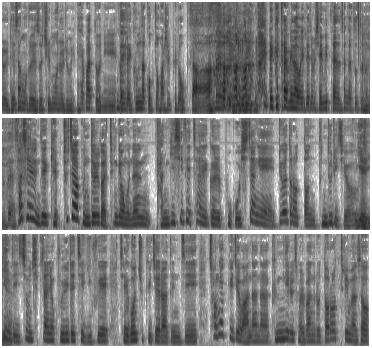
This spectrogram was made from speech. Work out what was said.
를 대상으로 해서 질문을 좀 해봤더니 네. 갑자기 급락 걱정하실 필요 없다. 네, 네. 이렇게 답이 나오니까 좀 재밌다는 생각도 드는데. 사실 이제 갭 투자 분들 같은 경우는 단기 시세 차익을 보고 시장에 뛰어들었던 분들이죠. 예, 특히 예. 이제 2014년 9.1 대책 이후에 재건축 규제라든지 청약 규제 완화나 금리를 절반으로 떨어뜨리면서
